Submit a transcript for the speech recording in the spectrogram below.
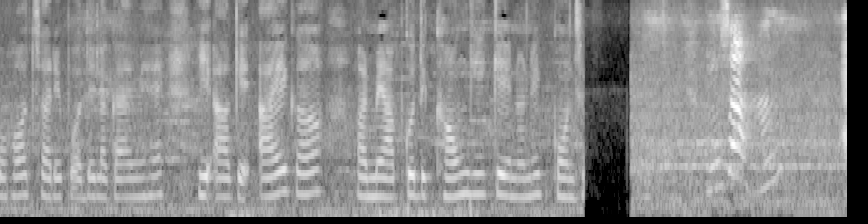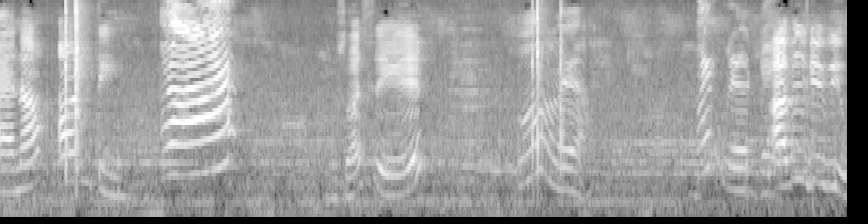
बहुत सारे पौधे लगाए हुए हैं। ये आगे आएगा और मैं आपको दिखाऊँगी कि इन्होंने कौन से मूसा एना आंटी। मूसा से I will give you.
